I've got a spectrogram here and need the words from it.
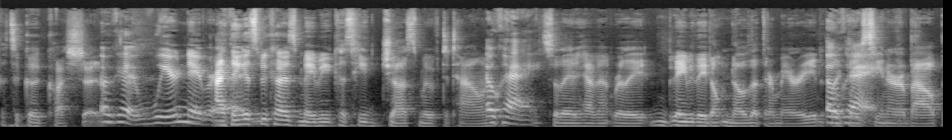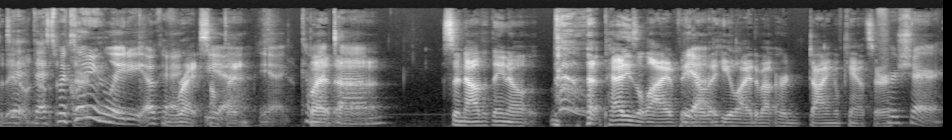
that's a good question. Okay, weird neighbor. I think it's because maybe because he just moved to town. okay. So they haven't really, maybe they don't know that they're married. Like they've seen her about, but they Th- don't that's know. my that cleaning lady. Okay. Right, something. Yeah. Come But, on, uh, So now that they know that Patty's alive, they Yeah. know that he lied about her dying of cancer. For sure.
